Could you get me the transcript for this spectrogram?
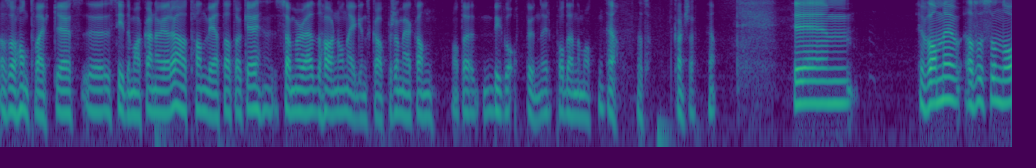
altså håndverket, eh, sidemakeren, å gjøre. At han vet at ok, Summer Red har noen egenskaper som jeg kan måtte, bygge opp under på denne måten. Ja, nettopp. Kanskje. Ehm, hva med, altså så nå,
